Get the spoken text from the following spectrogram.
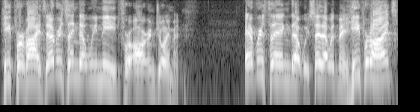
He provides everything that we need for our enjoyment. Everything that we, say that with me. He provides,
